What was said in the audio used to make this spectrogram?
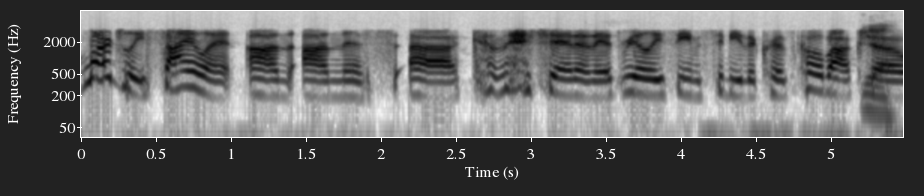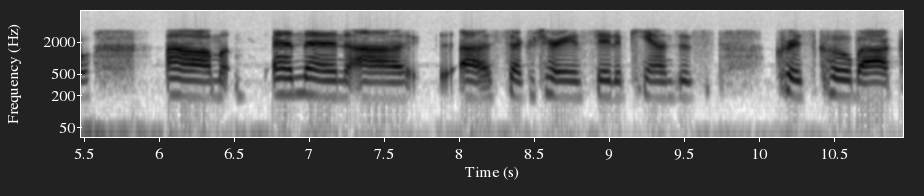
largely silent on on this uh, commission, and it really seems to be the Chris Kobach Yeah. show. Um, and then uh, uh, Secretary of State of Kansas, Chris Kobach,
